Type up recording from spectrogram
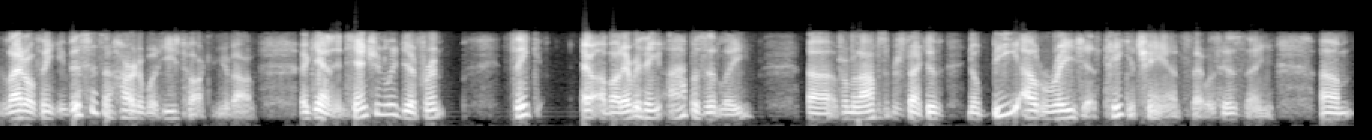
lateral thinking, this is the heart of what he's talking about. Again, intentionally different. Think about everything oppositely uh, from an opposite perspective, you know, be outrageous, take a chance. That was his thing, um,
